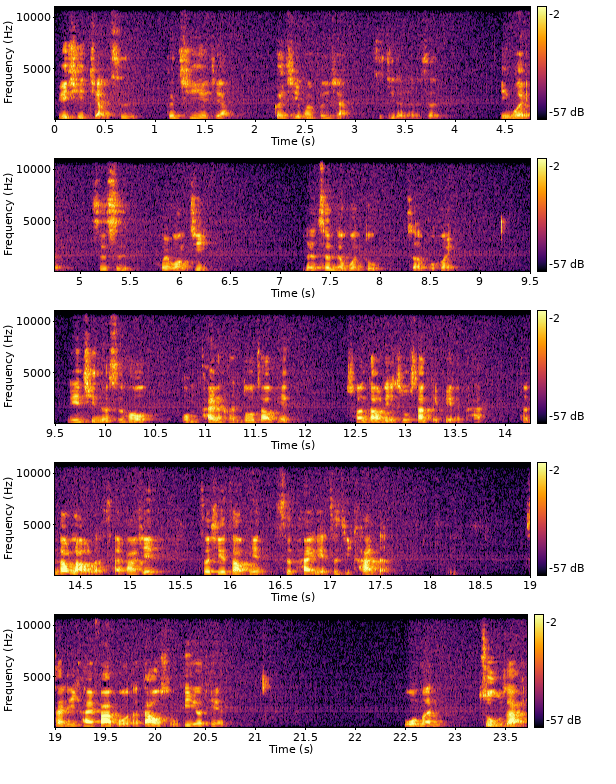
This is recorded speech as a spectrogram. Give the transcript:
比起讲师跟企业家，更喜欢分享自己的人生，因为知识会忘记，人生的温度则不会。年轻的时候，我们拍了很多照片，传到脸书上给别人看。等到老了才发现，这些照片是拍给自己看的。在离开法国的倒数第二天，我们住在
